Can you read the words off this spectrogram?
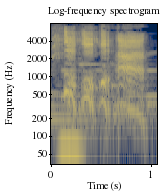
Hehehehe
